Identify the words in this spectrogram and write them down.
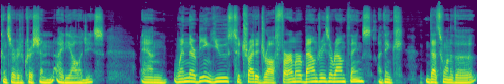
conservative Christian ideologies. And when they're being used to try to draw firmer boundaries around things, I think that's one of the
